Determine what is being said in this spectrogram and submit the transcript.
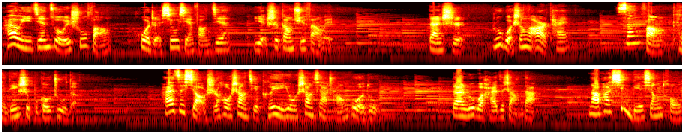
还有一间作为书房或者休闲房间，也是刚需范围。但是如果生了二胎，三房肯定是不够住的。孩子小时候尚且可以用上下床过渡，但如果孩子长大，哪怕性别相同，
